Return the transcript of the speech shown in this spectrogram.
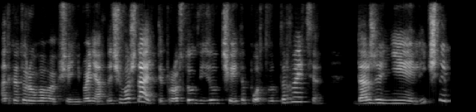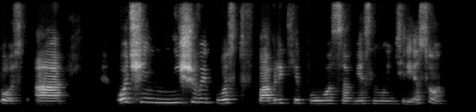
от которого вообще непонятно чего ждать, ты просто увидел чей-то пост в интернете даже не личный пост, а очень нишевый пост в паблике по совместному интересу.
